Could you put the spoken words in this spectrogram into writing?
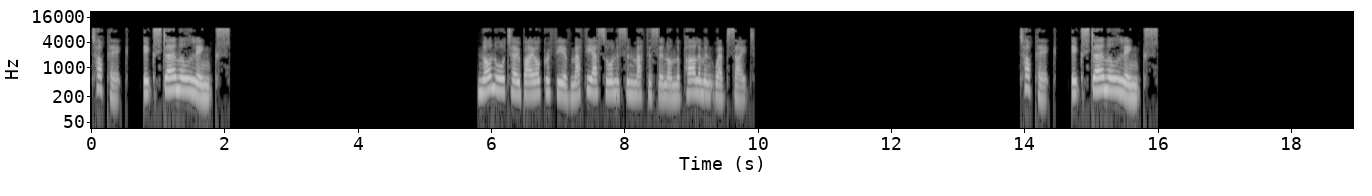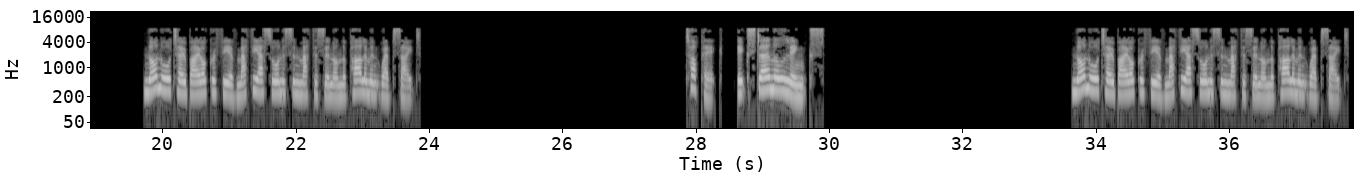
Topic: External links. Non-autobiography of Mathias Árnason Mathiesen on the Parliament website. Topic: External links. Non-autobiography of Mathias Árnason Mathiesen on the Parliament website. Topic: External links. Non-autobiography of Mathias Árnason Mathiesen on the Parliament website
